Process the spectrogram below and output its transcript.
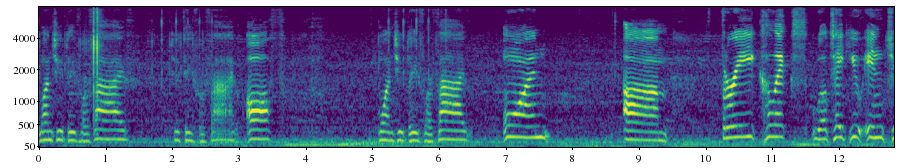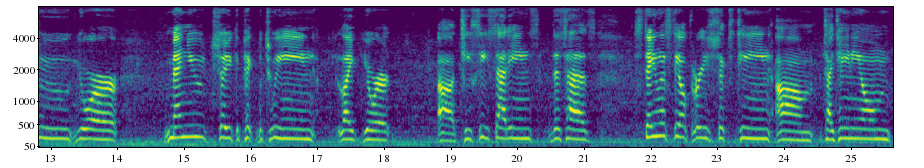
one, two, three, four, five, two, three, four, five, off, one, two, three, four, five, on. Um, three clicks will take you into your menu so you can pick between like your uh, TC settings. This has stainless steel 316, um, titanium,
